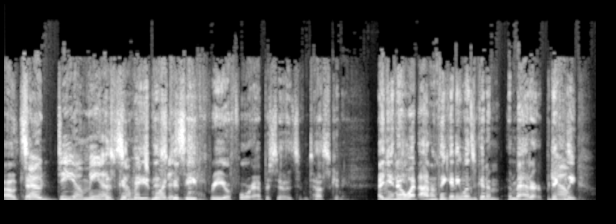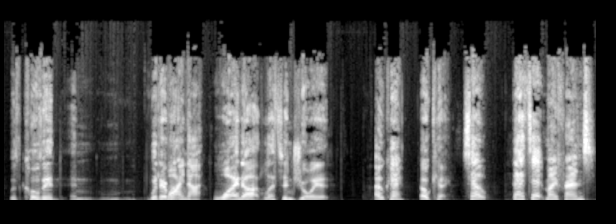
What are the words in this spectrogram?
Okay. So, Dio mio, This so could be much more this could say. be three or four episodes from Tuscany. And you know what? I don't think anyone's going to matter, particularly with COVID and whatever. Why not? Why not? Let's enjoy it. okay. Okay. So that's it, my friends.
